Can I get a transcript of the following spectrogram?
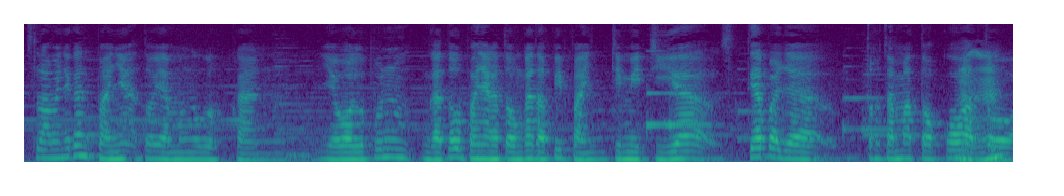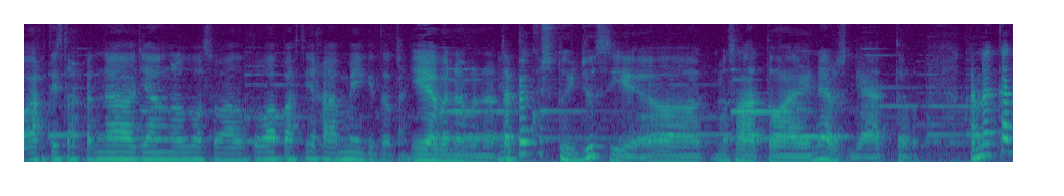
selama ini kan banyak tuh yang mengeluhkan ya walaupun nggak tahu banyak atau enggak tapi banyak di media setiap ada terutama tokoh Mm-mm. atau artis terkenal yang ngeluh soal tua pasti rame gitu kan Iya benar-benar. Ya. Tapi aku setuju sih eh, masalah tua ini harus diatur. Karena kan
